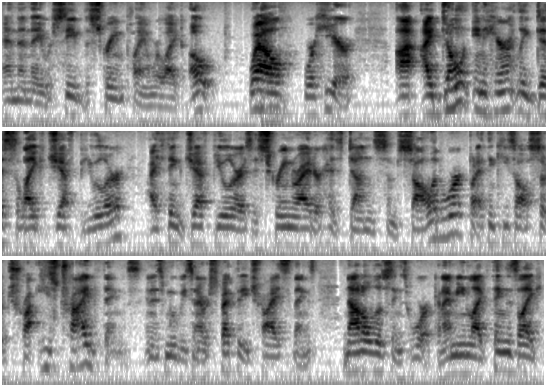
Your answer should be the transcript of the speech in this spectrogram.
and then they received the screenplay and were like oh well we're here i, I don't inherently dislike jeff buhler i think jeff buhler as a screenwriter has done some solid work but i think he's also tried he's tried things in his movies and i respect that he tries things not all those things work and i mean like things like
